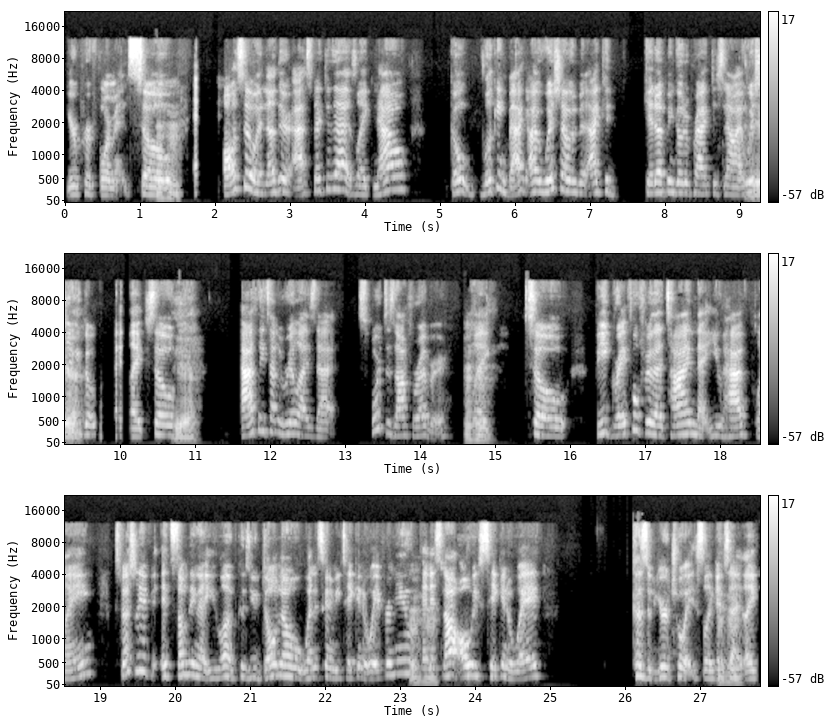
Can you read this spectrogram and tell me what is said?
your performance. So mm-hmm. also another aspect of that is like now go looking back i wish i would have been i could get up and go to practice now. I wish yeah. i could go like so yeah. athletes have to realize that sports is not forever. Mm-hmm. like so be grateful for that time that you have playing especially if it's something that you love because you don't know when it's going to be taken away from you mm-hmm. and it's not always taken away because of your choice like i mm-hmm. said like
